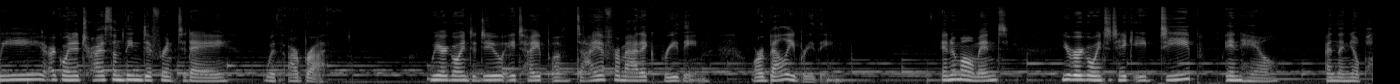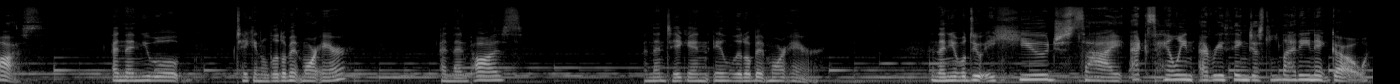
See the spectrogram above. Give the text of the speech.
We are going to try something different today with our breath. We are going to do a type of diaphragmatic breathing or belly breathing. In a moment, you are going to take a deep inhale and then you'll pause. And then you will take in a little bit more air and then pause and then take in a little bit more air. And then you will do a huge sigh, exhaling everything, just letting it go.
